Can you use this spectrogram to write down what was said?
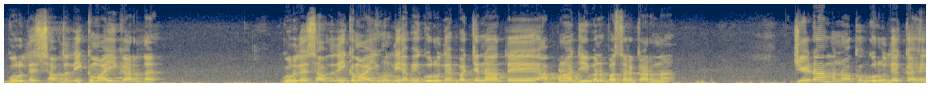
ਗੁਰੂ ਦੇ ਸ਼ਬਦ ਦੀ ਕਮਾਈ ਕਰਦਾ। ਗੁਰੂ ਦੇ ਸ਼ਬਦ ਦੀ ਕਮਾਈ ਹੁੰਦੀ ਆ ਵੀ ਗੁਰੂ ਦੇ ਬਚਨਾਂ ਤੇ ਆਪਣਾ ਜੀਵਨ ਬਸਰ ਕਰਨਾ। ਜਿਹੜਾ ਮਨੁੱਖ ਗੁਰੂ ਦੇ ਕਹੇ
